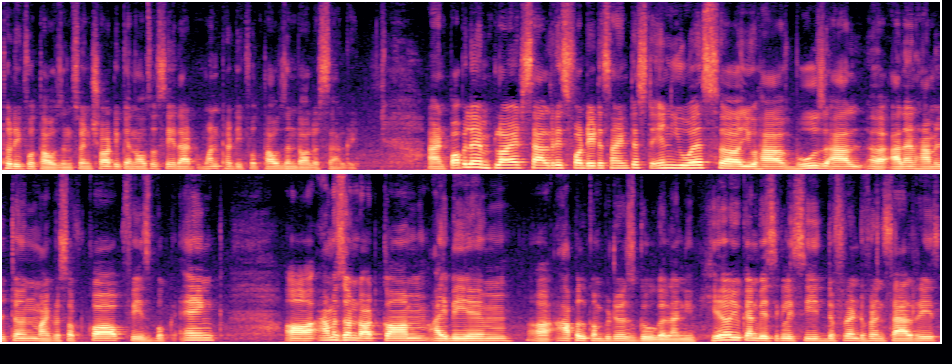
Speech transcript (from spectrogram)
34,000 so in short you can also say that $134,000 salary. And popular employer salaries for data scientists in US uh, you have Booz Al, uh, Allen Hamilton Microsoft Corp Facebook Inc uh, amazon.com ibm uh, apple computers google. And here you can basically see different different salaries.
